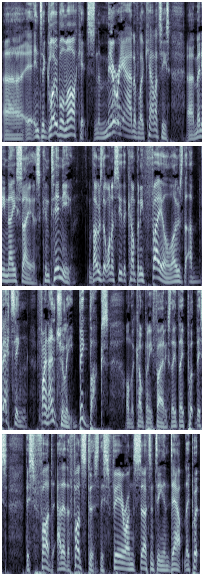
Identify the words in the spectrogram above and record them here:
uh, into global markets in a myriad of localities. Uh, many naysayers continue those that want to see the company fail, those that are betting financially big bucks on the company failing. So they, they put this this FUD out of the FUDsters, this fear, uncertainty, and doubt. They put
